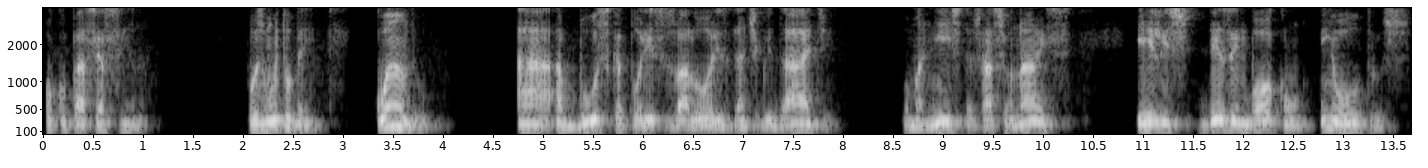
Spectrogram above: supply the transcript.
ocupasse a cena. Pois muito bem, quando a, a busca por esses valores da antiguidade, humanistas, racionais, eles desembocam em outros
